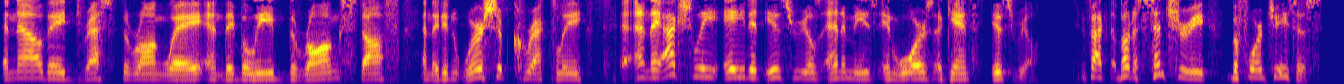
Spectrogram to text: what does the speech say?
and now they dressed the wrong way, and they believed the wrong stuff, and they didn't worship correctly, and they actually aided Israel's enemies in wars against Israel. In fact, about a century before Jesus,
